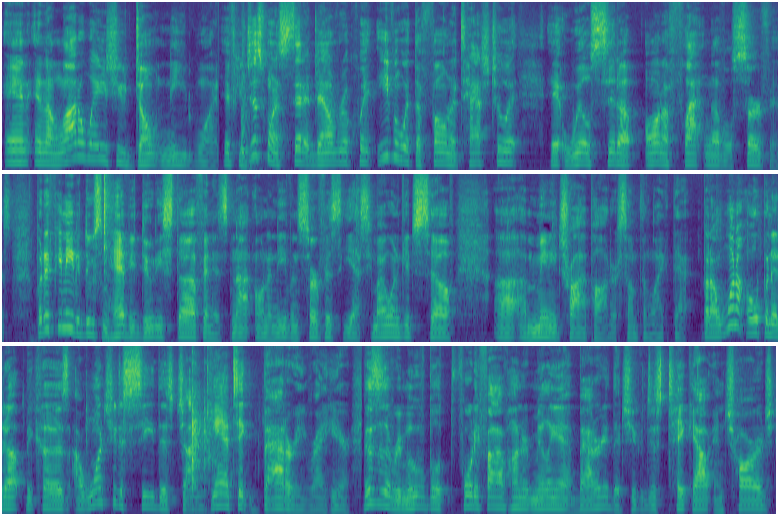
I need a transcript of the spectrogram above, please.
And in a lot of ways, you don't need one. If you just wanna set it down real quick, even with the phone attached to it, it will sit up on a flat level surface. But if you need to do some heavy duty stuff and it's not on an even surface, yes, you might want to get yourself uh, a mini tripod or something like that. But I want to open it up because I want you to see this gigantic battery right here. This is a removable 4500 milliamp battery that you can just take out and charge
